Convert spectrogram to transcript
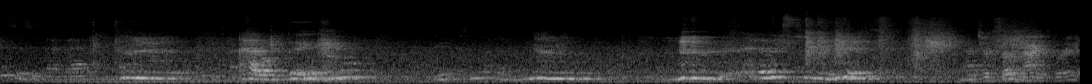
This isn't that bad. I don't think. It looks cute. That you're so nice. We're in a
